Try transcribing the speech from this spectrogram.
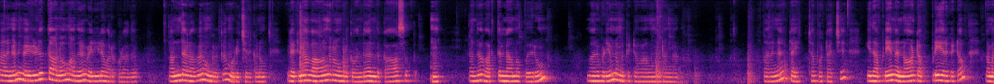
பாருங்கள் நீங்கள் இழுத்தாலும் அது வெளியில் வரக்கூடாது. அந்த அளவு உங்களுக்கு முடிச்சிருக்கணும். இல்லாட்டினா வாங்குகிறவங்களுக்கு வந்து அந்த காசுக்கு அது வர்த்து இல்லாமல் போயிடும் மறுபடியும் நம்மக்கிட்ட வாங்க மாட்டாங்க. பாருங்கள் டைட்டாக போட்டாச்சு. இது அப்படியே இந்த நாட் அப்படியே இருக்கட்டும். நம்ம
